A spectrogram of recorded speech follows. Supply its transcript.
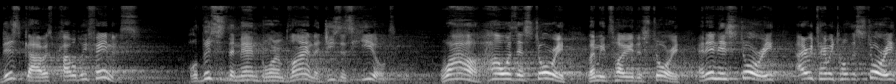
This guy was probably famous. Well, this is the man born blind that Jesus healed. Wow, how was that story? Let me tell you the story. And in his story, every time he told the story,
